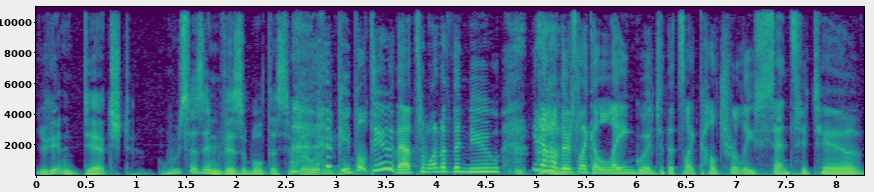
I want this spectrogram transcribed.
you're getting ditched. Who says invisible disability? people do. That's one of the new. You know how there's like a language that's like culturally sensitive.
